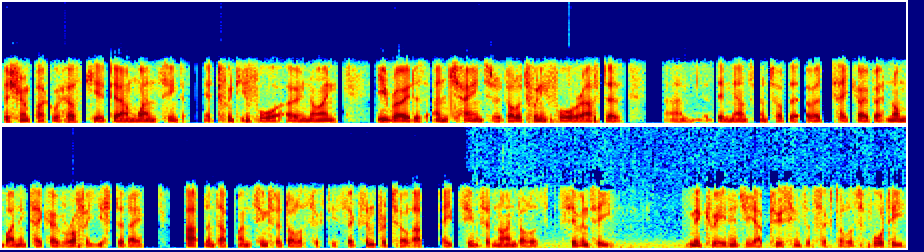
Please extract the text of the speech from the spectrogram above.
Fisher & Paykel Healthcare down 1 cent at 24.09. eRoad is unchanged at $1.24 after um, the announcement of, the, of a takeover, non-binding takeover offer yesterday. Heartland up 1 cent at $1.66 and Infratil up 8 cents at $9.70. Mercury Energy up 2 cents at $6.40.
